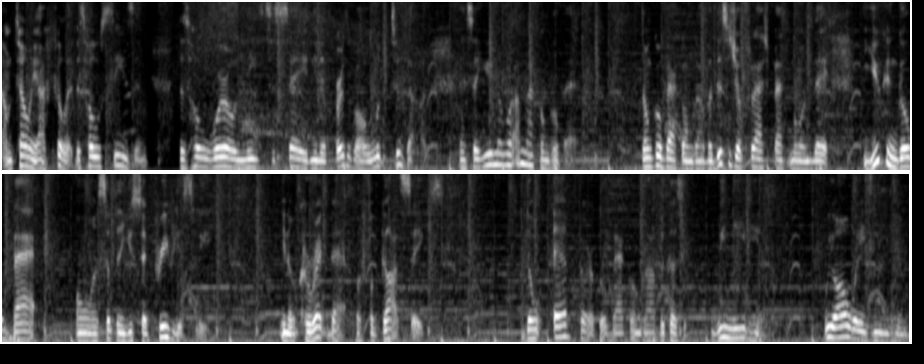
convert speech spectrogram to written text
I'm telling you, I feel it. This whole season, this whole world needs to say, need to first of all look to God and say, you know what, I'm not gonna go back. Don't go back on God. But this is your flashback moment that you can go back on something you said previously. You know, correct that. But for God's sakes, don't ever go back on God because we need Him. We always need Him,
